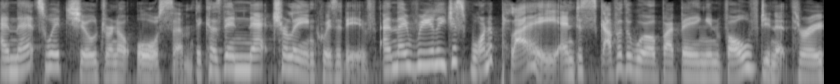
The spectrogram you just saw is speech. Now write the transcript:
And that's where children are awesome because they're naturally inquisitive and they really just want to play and discover the world by being involved in it through,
